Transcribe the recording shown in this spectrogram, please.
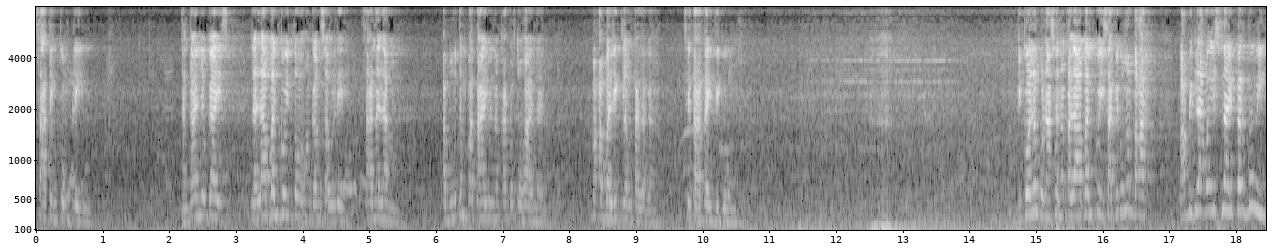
sa ating complaint. Hanggang nyo guys, lalaban ko ito hanggang sa uli. Sana lang, abutan pa tayo ng katotohanan. Makabalik lang talaga si Tatay Digong. Di ko alam kung nasa ng kalaban ko eh. Sabi ko nga baka, baka bigla ako i-sniper dun eh.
